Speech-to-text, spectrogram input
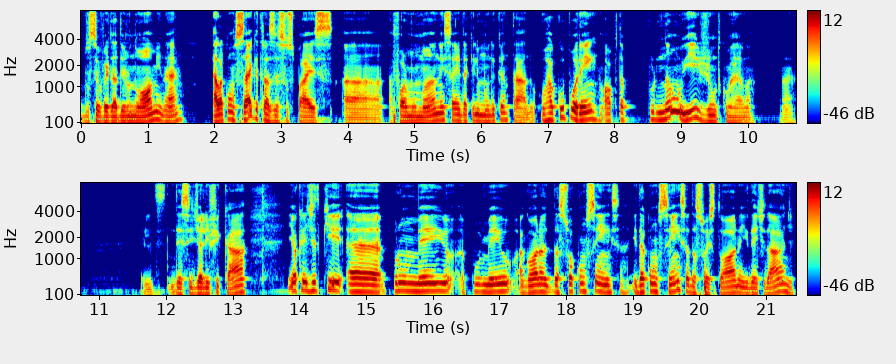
do, seu verdadeiro nome, né? Ela consegue trazer seus pais à, à forma humana e sair daquele mundo encantado. O Haku, porém, opta por não ir junto com ela. Né? Ele decide ali ficar. E eu acredito que é, por um meio, por meio agora da sua consciência e da consciência da sua história e identidade,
